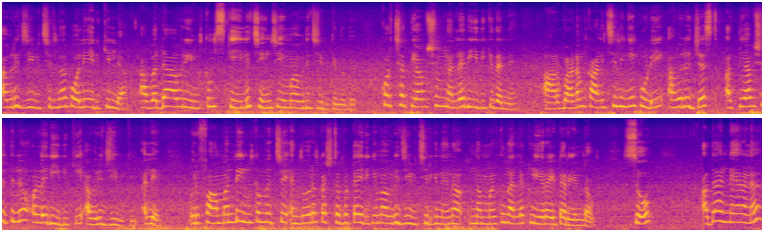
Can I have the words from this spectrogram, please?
അവർ ജീവിച്ചിരുന്ന പോലെ ആയിരിക്കില്ല അവരുടെ ആ ഒരു ഇൻകം സ്കെയിൽ ചേഞ്ച് ചെയ്യുമ്പോൾ അവർ ജീവിക്കുന്നത്. കുറച്ച് അത്യാവശ്യം നല്ല രീതിക്ക് തന്നെ. ആർഭാടം കാണിച്ചില്ലെങ്കിൽ കൂടി അവർ ജസ്റ്റ് അത്യാവശ്യത്തിന് ഉള്ള രീതിക്ക് അവർ ജീവിക്കും അല്ലേ? ഒരു ഫാമറിന്റെ ഇൻകം വെച്ച് എന്തോരം കഷ്ടപ്പെട്ടായിരിക്കും അവർ ജീവിച്ചിരിക്കുന്നതെന്ന് നമ്മൾക്ക് നല്ല ക്ലിയർ ആയിട്ട് അറിയണ്ടാവും. സോ അത് തന്നെയാണ്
